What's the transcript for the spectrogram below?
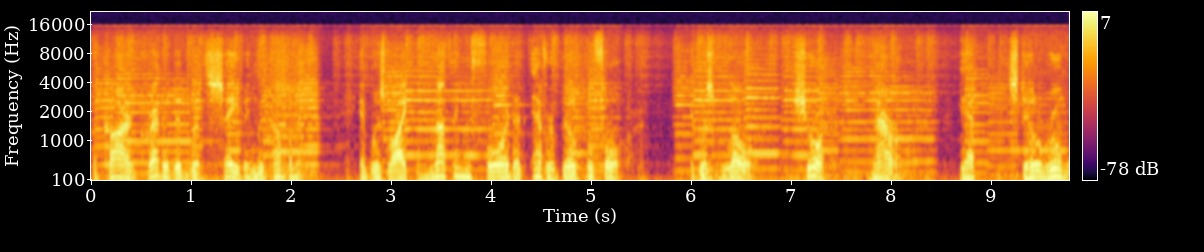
the car credited with saving the company. It was like nothing Ford had ever built before. It was lower, shorter, narrower, yet still roomy.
